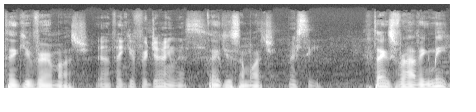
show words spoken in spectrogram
Thank you very much. Yeah, thank you for doing this. Thank you so much. Merci. Thanks for having me.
